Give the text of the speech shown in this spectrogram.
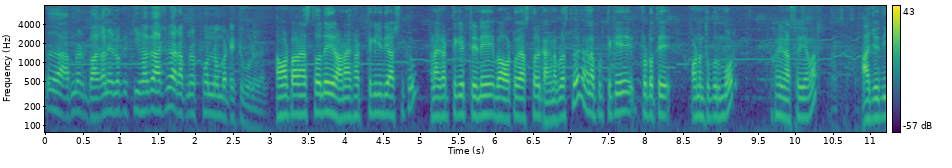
তো আপনার বাগানের লোকে কীভাবে আসবে আর আপনার ফোন নাম্বারটা একটু বলে দেন। আমার বাগানে আসতে হলে রানাঘাট থেকে যদি আসে কেউ রানাঘাট থেকে ট্রেনে বা অটোয় আসতে হলে গাংনাপুর আসতে হবে গাংনাপুর থেকে টোটোতে অনন্তপুর মোড় ওখানে নার্সারি আমার। আচ্ছা আচ্ছা। আর যদি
